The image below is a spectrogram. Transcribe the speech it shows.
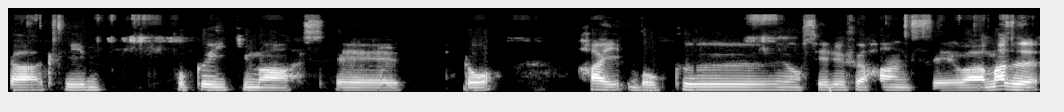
じゃあ次、僕いきます。えーっと、はい、僕のセルフ反省は、まず、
